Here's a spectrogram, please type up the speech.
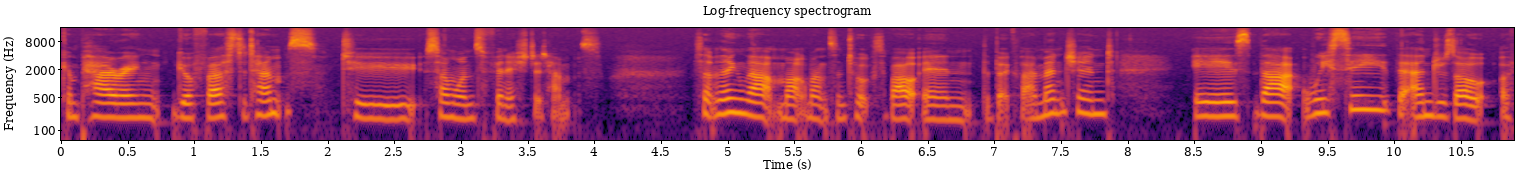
comparing your first attempts to someone's finished attempts. Something that Mark Manson talks about in the book that I mentioned is that we see the end result of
